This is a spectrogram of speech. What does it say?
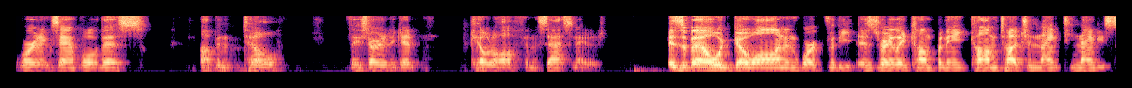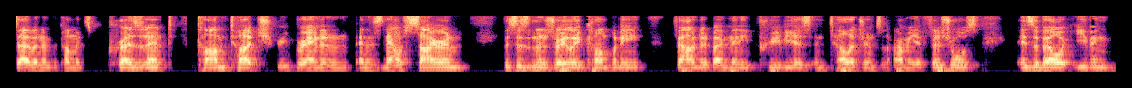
were an example of this up until they started to get killed off and assassinated. Isabel would go on and work for the Israeli company Commtouch in 1997 and become its president. Commtouch rebranded and is now Cyren. This is an Israeli company founded by many previous intelligence and army officials Isabel even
